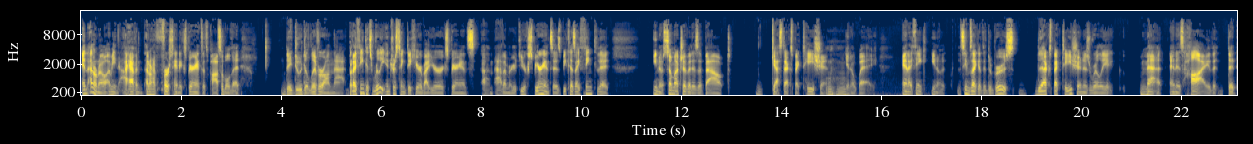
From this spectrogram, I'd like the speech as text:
And I don't know. I mean, I haven't, I don't have firsthand experience. It's possible that they do deliver on that. But I think it's really interesting to hear about your experience, um, Adam, or your, your experiences, because I think that, you know, so much of it is about guest expectation Mhm. in a way. And I think, you know, it seems like at the DeBruce, the expectation is really met and is high that, that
